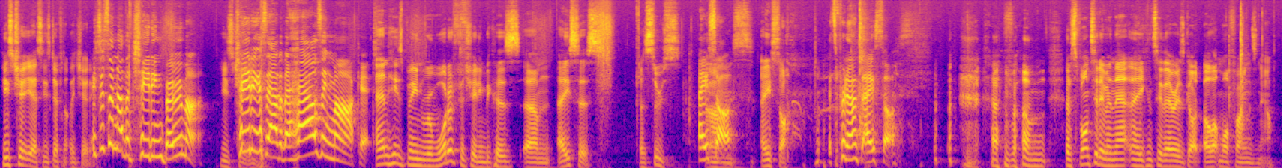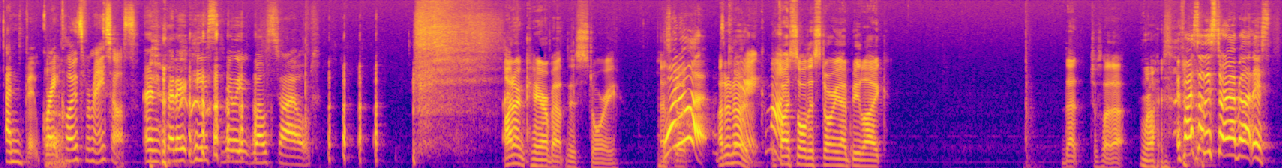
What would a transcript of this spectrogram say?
he's che- yes, he's definitely cheating. It's just another cheating boomer. He's Cheating cheating us out of the housing market. and he's been rewarded for cheating because um, Asus, Asus, ASOS. ASOS. it's pronounced ASOS. have, um, have sponsored him, and that and you can see there he's got a lot more phones now. And b- great clothes from ASOS. And but he's really well styled. I don't care about this story. That's Why good. not? I don't know. cute, come If. I saw this story, I'd be like, that, just like that. Right. If I saw this story, I'd be like this.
